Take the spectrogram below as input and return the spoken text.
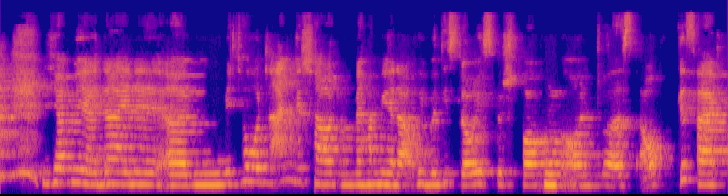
ich hab mir deine ähm, Methoden angeschaut und wir haben ja da auch über die Stories gesprochen und du hast auch gesagt,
